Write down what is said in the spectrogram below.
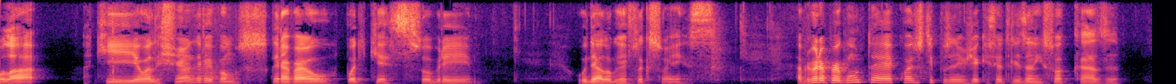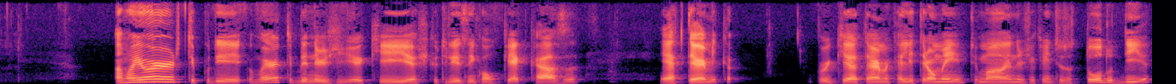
Olá, aqui é o Alexandre. Vamos gravar o podcast sobre o diálogo Reflexões. A primeira pergunta é quais os tipos de energia que você utiliza em sua casa? A maior tipo de, o maior tipo de energia que acho que utiliza em qualquer casa é a térmica, porque a térmica é literalmente uma energia que a gente usa todo dia.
